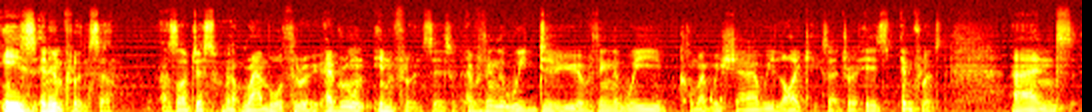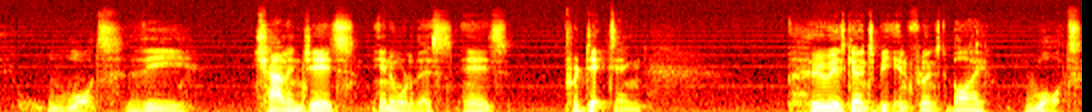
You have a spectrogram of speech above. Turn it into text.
is an influencer, as I've just you know, rambled through. Everyone influences everything that we do, everything that we comment, we share, we like, etc., is influenced. And what the challenge is in all of this is predicting who is going to be influenced by what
